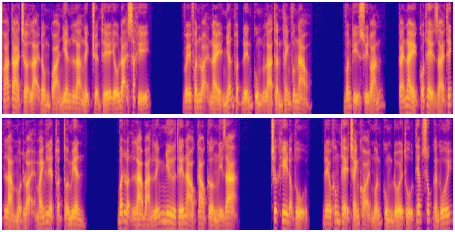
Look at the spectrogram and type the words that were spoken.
Phá tà trở lại đồng quả nhiên là nghịch chuyển thế yếu đại sát khí. Về phân loại này nhẫn thuật đến cùng là thần thánh phương nào? Vân Kỳ suy đoán, cái này có thể giải thích làm một loại mãnh liệt thuật thôi miên. Bất luận là bản lĩnh như thế nào cao cường nị ra. Trước khi động thủ, đều không thể tránh khỏi muốn cùng đối thủ tiếp xúc gần gũi.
